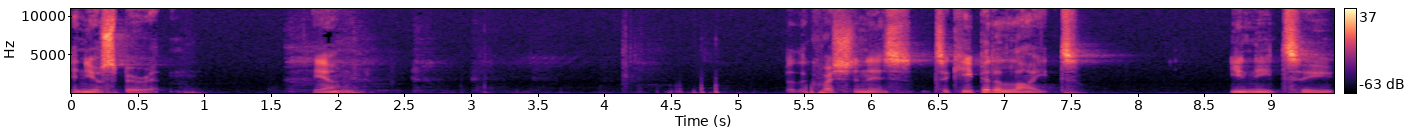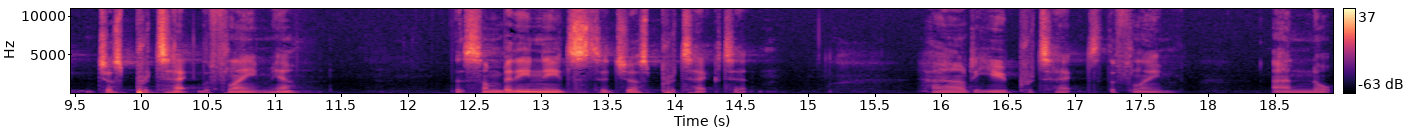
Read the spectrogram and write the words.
in your spirit. Yeah? But the question is to keep it alight, you need to just protect the flame, yeah? that somebody needs to just protect it. How do you protect the flame and not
